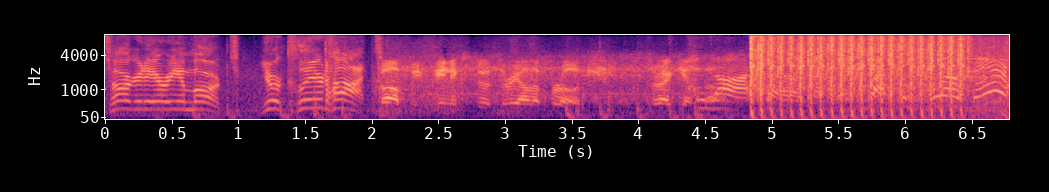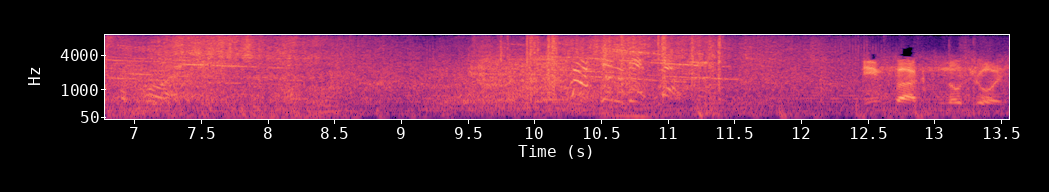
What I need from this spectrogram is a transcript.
Target area marked. You're cleared hot. Copy. Phoenix 2-3 on approach. Strike inbound. Awesome! Got no close air support! Back in business! In fact, no choice.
